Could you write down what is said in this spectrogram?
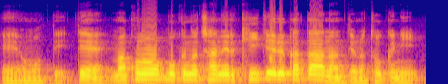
えー思っていて、まあこの僕のチャンネル聞いている方なんていうのは特に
